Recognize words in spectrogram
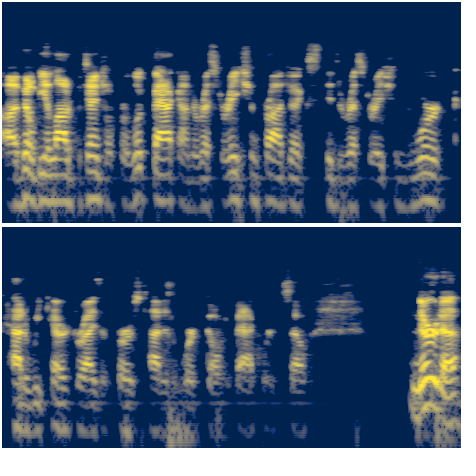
uh, there'll be a lot of potential for look back on the restoration projects. Did the restorations work? How did we characterize it first? How did it work going backwards? So, NRDA,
